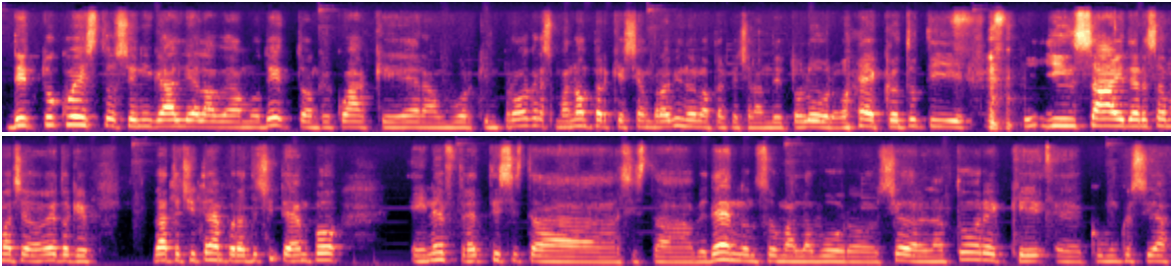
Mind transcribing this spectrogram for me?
Detto questo, Senigallia l'avevamo detto anche qua che era un work in progress, ma non perché siamo bravi noi, ma perché ce l'hanno detto loro. ecco, tutti gli insider, insomma, ci hanno detto che dateci tempo, dateci tempo, e in effetti si sta, si sta vedendo, insomma, il lavoro sia dell'allenatore che eh, comunque sia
